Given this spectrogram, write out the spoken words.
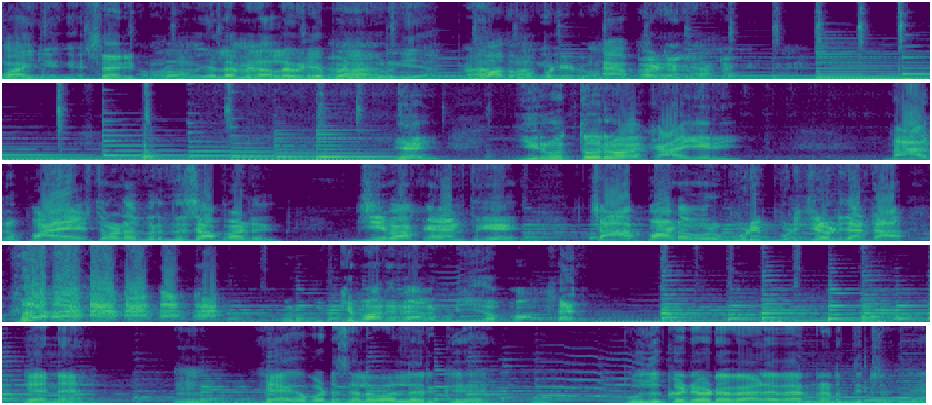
வாங்கிக்கோங்க. சரிப்பா. அப்புறம் எல்லாமே நல்லபடியாக பண்ணி கொடுங்கய்யா பிரமாதமா வாங்க. பண்ணிடுவோம் ஆ. ஏய் இருபத்தோரு வகை காய்கறி நாலு பாயசத்தோட விருந்து சாப்பாடு. ஜீவா கல்யாணத்துக்கு சாப்பாடை ஒரு புடி பிடிச்ச வேண்டியதான்டா. ஒரு முக்கியமான வேலை முடிஞ்சதப்பா. ஏண்ணே ம்? ஏகப்பட்ட செலவால இருக்கு. புதுக்கடையோட வேலை வேற நடந்துட்டு இருக்கு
